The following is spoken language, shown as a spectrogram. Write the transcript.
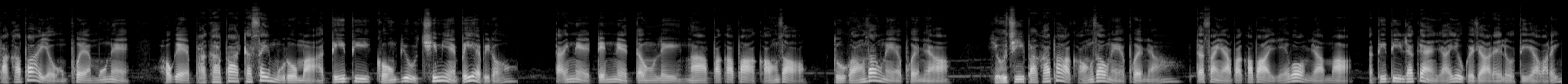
ဘကဖယုံဖွဲ့မှုနဲ့ဟုတ်ကဲ့ဘာကပတဆိတ်မှုတို့မှအတီးတီးဂုံပြုတ်ချင်းမြင်ပေးရပြီးတော့တိုင်းနယ်တင်းနဲ့3လေး5ဘကပခေါင်းဆောင်ဒူခေါင်းဆောင်နဲ့အဖွဲ့များယူဂျီဘကပခေါင်းဆောင်နဲ့အဖွဲ့များတက်ဆိုင်ရာဘကပရဲဘော်များမှအတီးတီးလက်ကန်ရယူကြကြတယ်လို့သိရပါတယ်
